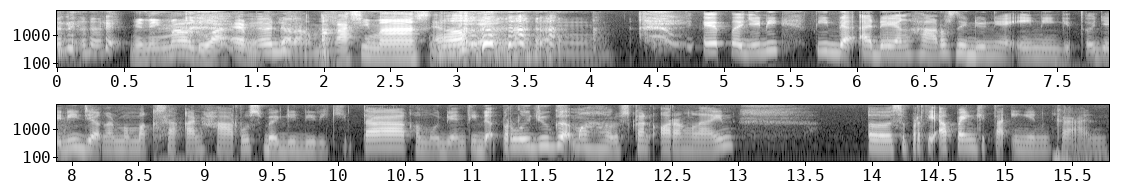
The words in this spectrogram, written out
Minimal 2 m sekarang. Makasih mas. Gitu Oh. kan. Itu jadi tidak ada yang harus di dunia ini gitu jadi jangan memaksakan harus bagi diri kita kemudian tidak perlu juga mengharuskan orang lain eh, seperti apa yang kita inginkan.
